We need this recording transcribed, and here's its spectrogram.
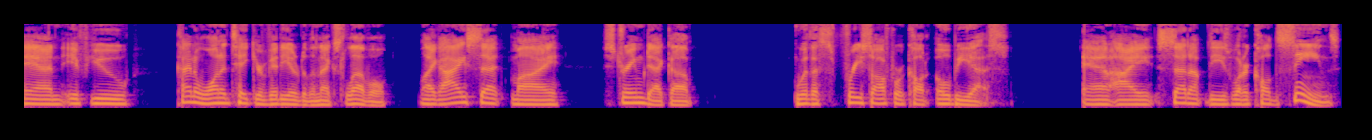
And if you kind of want to take your video to the next level, like I set my Stream Deck up with a free software called OBS. And I set up these what are called scenes.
